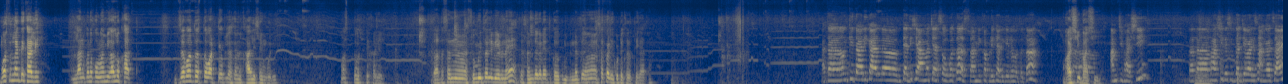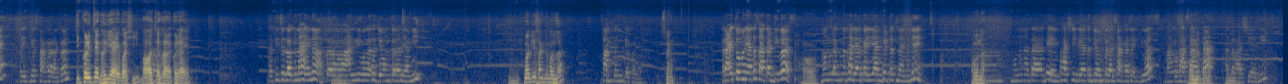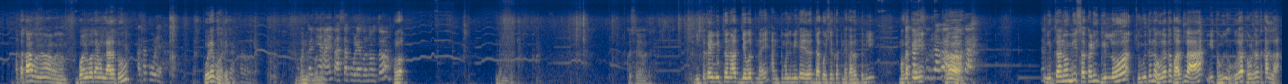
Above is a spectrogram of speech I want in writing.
मस्त लागते खाले. लहानपणापासून आम्ही आलो खात. जबरदस्त वाटते आपल्या खाले शेंगोरे मस्त वाटते खाले. तर आता सण सुमित्राला वेळ नाही तर संध्याकाळी आता करतो म्हणते. नाही तर सकाळी कुठे करते का आता? आता अंकिता आली काल त्या दिवशी आमच्या सोबतच आम्ही कपडे घ्यायला गेलो होतो तर. भाशी भाशी आमची भाषी. तर आता भाषीला सुद्धा जेवायला सांगायचं आहे तर एक दिवस सांगा लागल. तिकडच्या घरी आहे भाशी भावाच्या घराकडे आहे. तर तिचं लग्न आहे ना तर आणली मग आता जेवण करायला आम्ही. मध्ये सांगते मला. सांगतो उद्या करा सांग. राहतो म्हणे आता सात आठ दिवस. हो. मग लग्न झाल्यावर काही यायला भेटत नाही म्हणे. हो ना. अं, म्हणून आता ते भाषीले आता जेवण करायला सांगायचं एक दिवस. माग भाषा हो ना, होता. हो आता भाषी आली. आता काय बन बनवत आहे मला आता तू? आता पोळ्या. पोळ्या बनवते का? हो. बनव कन्या बनव. आहे पाच सहा पोळ्या बनवतो. हो. बनवतो कसं आहे बघा. मी तर काही मित्रांना आज जेवत नाही आणि तुम्हाला मी काही दाखवू शकत नाही. कारण तुम्ही मग ते सकाळी हां. मित्रांनो मी सकाळी भिल्लो. सुमित्रानं हुरा तर भाजला. मी हुरा थोडासाच खाल्ला.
